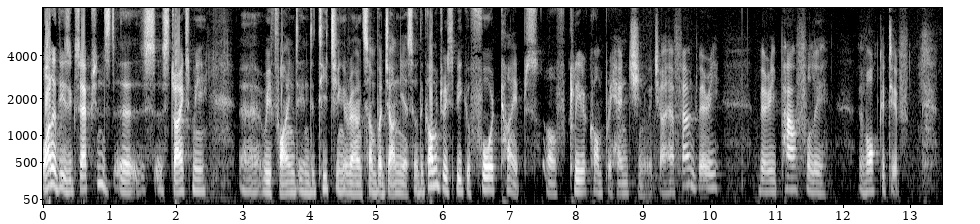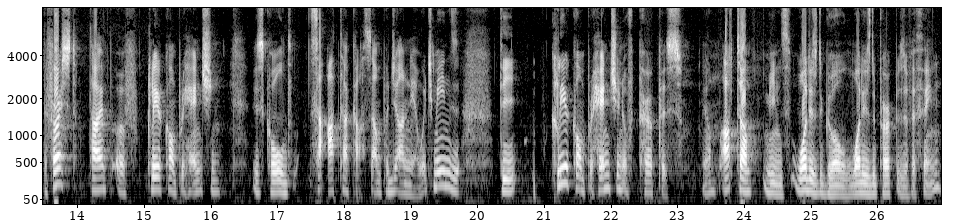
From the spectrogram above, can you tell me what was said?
One of these exceptions uh, s- strikes me. Uh, we find in the teaching around Sampajañña. So the commentaries speak of four types of clear comprehension, which I have found very, very powerfully evocative. The first type of clear comprehension is called sa'ataka, sampajañña, which means the clear comprehension of purpose. Yeah? Atta means what is the goal, what is the purpose of a thing,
